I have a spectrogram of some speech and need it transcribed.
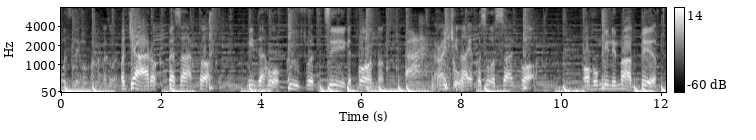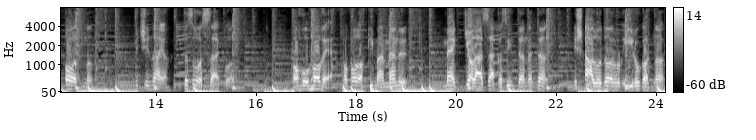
Muszlimok vannak az országban. a gyárak bezártak, mindenhol külföldi cégek vannak. Ah, Mit csináljak az országba, ahol minimál bért adnak? Mit csináljak itt az országban, ahol haver, ha valaki már menő, meggyalázzák az interneten, és álloldalról írogatnak.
